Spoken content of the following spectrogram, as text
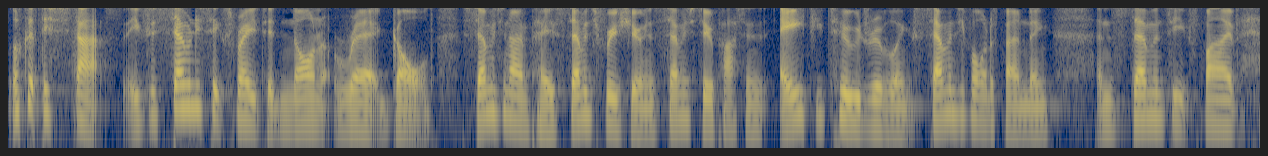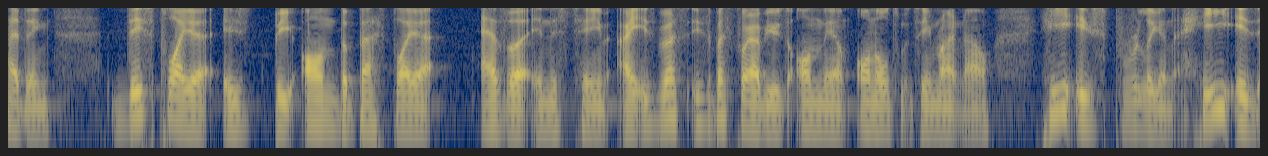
Look at these stats. He's a 76 rated non-rare gold, 79 pace, 73 shooting, 72 passing, 82 dribbling, 74 defending, and 75 heading. This player is beyond the best player ever in this team. he's, best, he's the best player I've used on the on Ultimate Team right now. He is brilliant. He is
